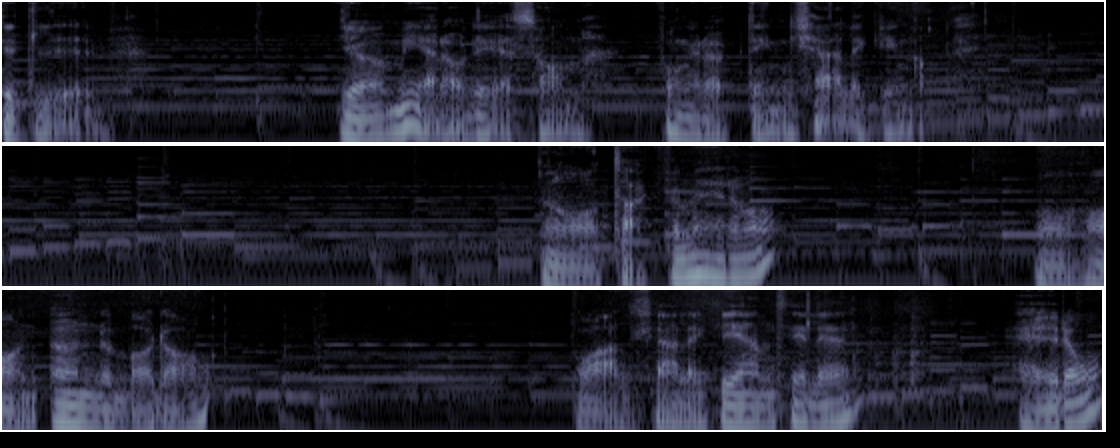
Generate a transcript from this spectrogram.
ditt liv. Gör mer av det som fångar upp din kärlek inom dig. Ja, tack för mig idag och ha en underbar dag. Och all kärlek igen till er. Hej då!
